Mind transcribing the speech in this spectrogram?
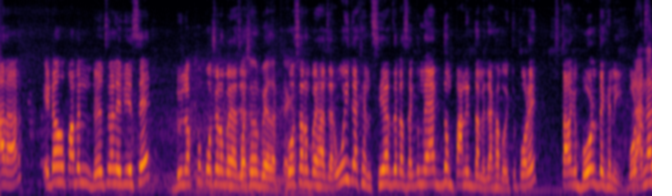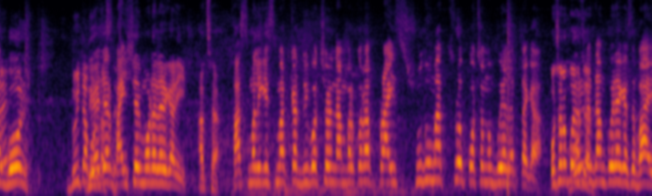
আর আর এটাও পাবেন ডুয়েল চ্যানেল এবিএস এ দুই লক্ষ পঁচানব্বই হাজার। পঁচানব্বই হাজার ওই দেখেন সিআর যেটা আছে একদম একদম পানির দামে দেখাবো একটু পরে। তার আগে বোল্ট দেখে নিই। বোল্ট দুইটা দুই হাজার বাইশের মডেলের গাড়ি। আচ্ছা। ফার্স্ট মালিক স্মার্ট কার্ড দুই বছরের নাম্বার করা প্রাইস শুধুমাত্র পঁচানব্বই হাজার টাকা। পঁচানব্বই হাজার। বোল্টের দাম পড়ে গেছে ভাই।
